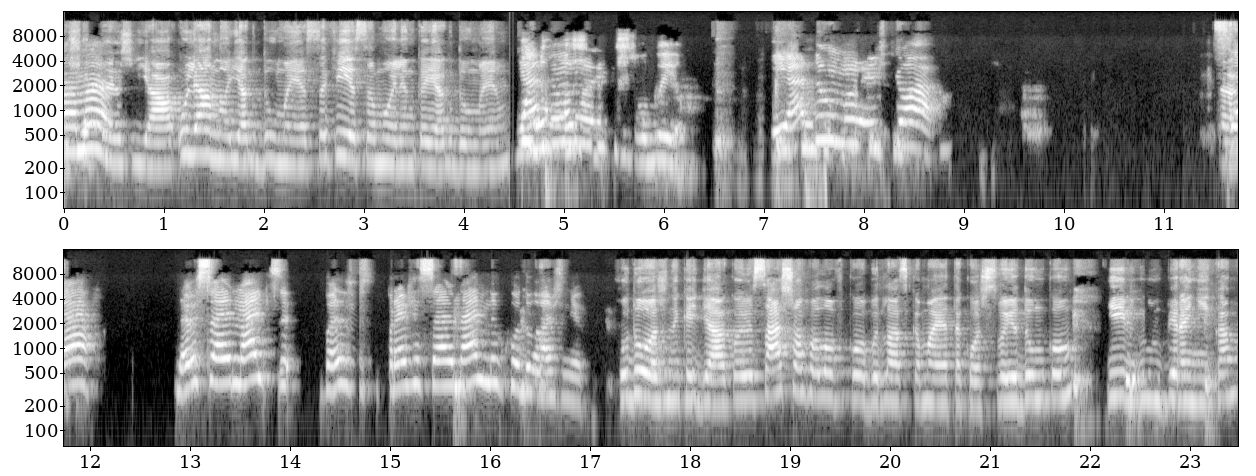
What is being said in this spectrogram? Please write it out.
А що теж я? Уляно як думає? Софія Самойленко як думає? Я думаю, що ви. Я думаю, що Так. професіональний, професіональний художник. Художники, дякую. Саша Головко, будь ласка, має також свою думку. І Віроніка.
